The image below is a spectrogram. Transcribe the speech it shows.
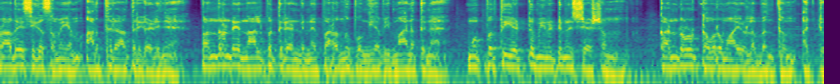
പ്രാദേശിക സമയം അർദ്ധരാത്രി കഴിഞ്ഞ് പന്ത്രണ്ട് നാൽപ്പത്തിരണ്ടിന് പറന്നു പൊങ്ങിയ വിമാനത്തിന് മുപ്പത്തിയെട്ട് മിനിറ്റിനു ശേഷം കൺട്രോൾ ടവറുമായുള്ള ബന്ധം അറ്റു.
